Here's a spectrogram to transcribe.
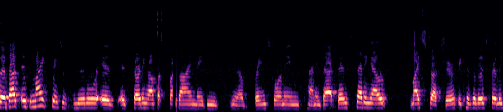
so that is my experience with Moodle is is starting off at design, maybe you know brainstorming, planning that, then setting out my structure because it is fairly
